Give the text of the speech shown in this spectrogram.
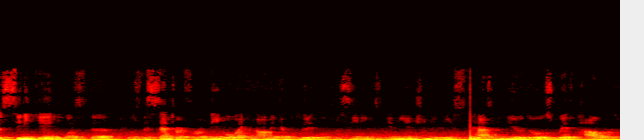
The city gate was the was the center for legal, economic, and political proceedings in the ancient Near East. It has in view those with power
